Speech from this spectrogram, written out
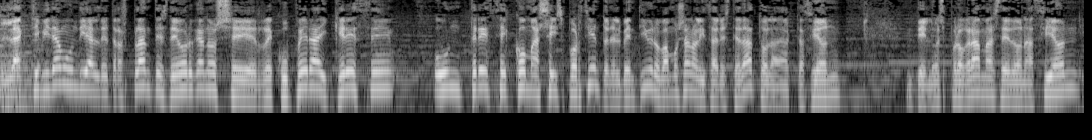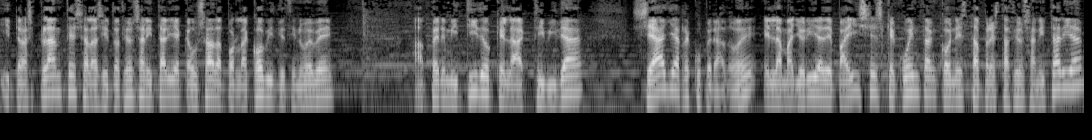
La actividad mundial de trasplantes de órganos se recupera y crece un 13,6%. En el 21 vamos a analizar este dato, la adaptación de los programas de donación y trasplantes a la situación sanitaria causada por la COVID-19 ha permitido que la actividad se haya recuperado ¿eh? en la mayoría de países que cuentan con esta prestación sanitaria.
